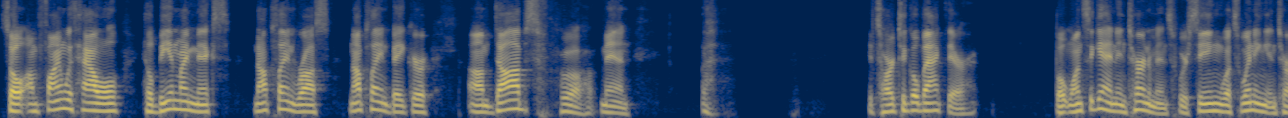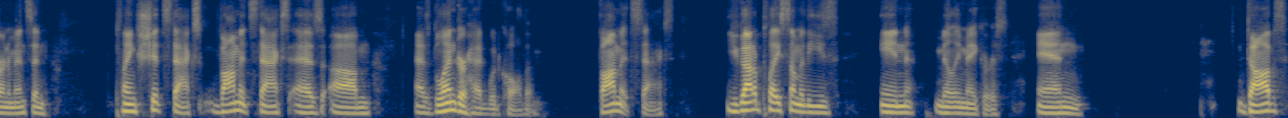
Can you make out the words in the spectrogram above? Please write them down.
So I'm fine with Howell. He'll be in my mix, not playing Russ, not playing Baker. Um, Dobbs, oh, man, it's hard to go back there. But once again, in tournaments, we're seeing what's winning in tournaments and playing shit stacks, vomit stacks, as um, as Blenderhead would call them, vomit stacks. You got to play some of these in Milly Makers. And Dobbs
